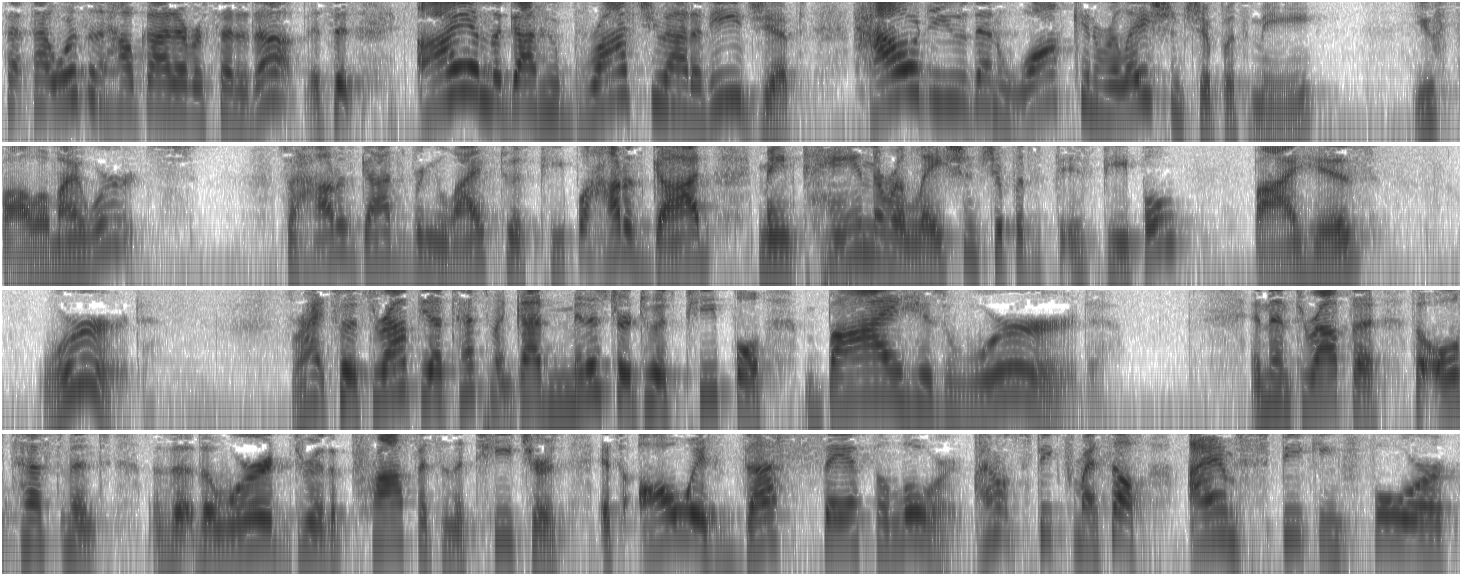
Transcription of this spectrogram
That, that wasn't how God ever set it up. It's that I am the God who brought you out of Egypt. How do you then walk in relationship with me? You follow my words. So, how does God bring life to his people? How does God maintain the relationship with his people? By his word. Right? So throughout the Old Testament, God ministered to his people by his word. And then throughout the, the Old Testament, the, the word through the prophets and the teachers, it's always, Thus saith the Lord. I don't speak for myself, I am speaking for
